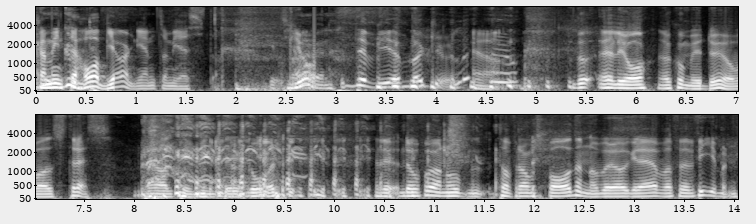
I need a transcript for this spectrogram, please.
Kan vi inte guld. ha Björn jämt som gäst då? Jo, Ja. Det blir jävla kul. Ja. Då, eller ja, jag kommer ju dö av all stress. När allting inte går. Eller, då får jag nog ta fram spaden och börja gräva för fibern.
